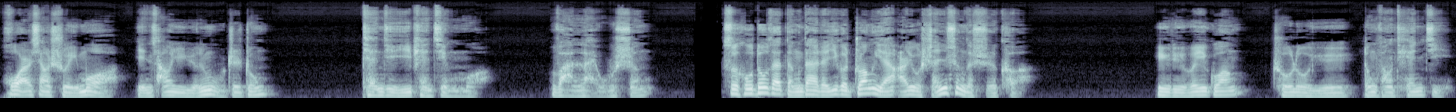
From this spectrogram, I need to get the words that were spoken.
忽而像水墨隐藏于云雾之中，天地一片静默。万籁无声，似乎都在等待着一个庄严而又神圣的时刻。一缕微光出露于东方天际，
